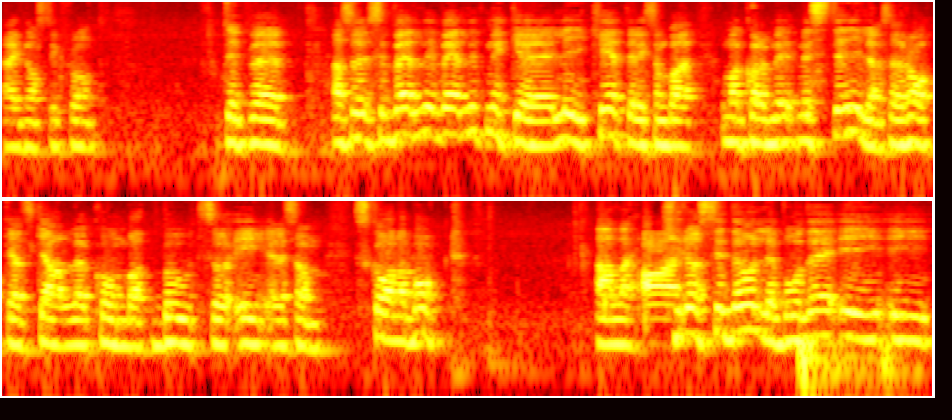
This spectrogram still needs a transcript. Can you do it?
Agnostic Front. Typ, uh, alltså så väldigt, väldigt mycket likheter liksom bara, om man kollar med, med stilen, så här, rakad skalle, combat boots och in, eller som skala bort alla Ja. krusiduller både i, i,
